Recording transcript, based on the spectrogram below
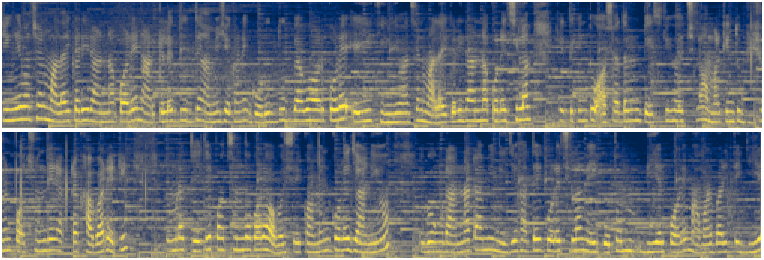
চিংড়ি মাছের মালাইকারি রান্না করে নারকেলের দুধ দিয়ে আমি সেখানে গরুর দুধ ব্যবহার করে এই চিংড়ি মাছের মালাইকারি রান্না করেছিলাম। খেতে কিন্তু অসাধারণ টেস্টি হয়েছিল। আমার কিন্তু ভীষণ পছন্দের একটা খাবার এটি। তোমরা কে কে পছন্দ করো অবশ্যই কমেন্ট করে জানিও। এবং রান্নাটা আমি নিজে হাতেই করেছিলাম। এই প্রথম বিয়ের পরে মামার বাড়িতে গিয়ে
